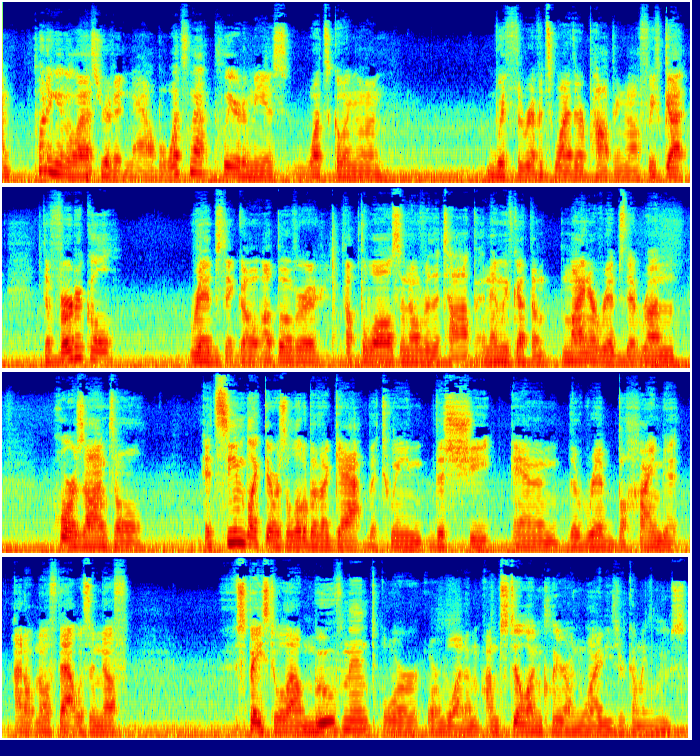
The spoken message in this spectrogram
I'm putting in the last rivet now, but what's not clear to me is what's going on with the rivets, why they're popping off. We've got the vertical ribs that go up over up the walls and over the top, and then we've got the minor ribs that run horizontal. It seemed like there was a little bit of a gap between this sheet and the rib behind it. I don't know if that was enough space to allow movement or or what. I'm, I'm still unclear on why these are coming loose.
